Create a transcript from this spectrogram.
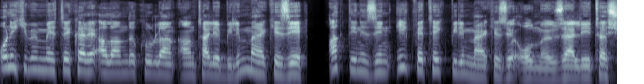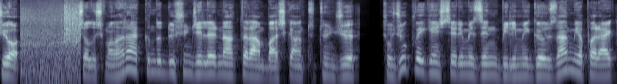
12 bin metrekare alanda kurulan Antalya Bilim Merkezi, Akdeniz'in ilk ve tek bilim merkezi olma özelliği taşıyor. Çalışmalar hakkında düşüncelerini aktaran Başkan Tütüncü, çocuk ve gençlerimizin bilimi gözlem yaparak,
